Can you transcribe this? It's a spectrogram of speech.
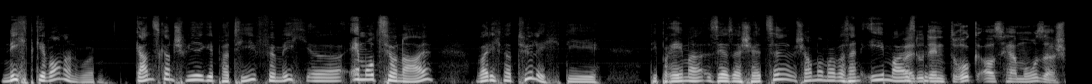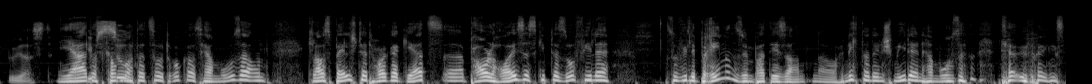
nicht gewonnen wurden. Ganz, ganz schwierige Partie für mich, äh, emotional, weil ich natürlich die, die Bremer sehr, sehr schätze. Schauen wir mal, was ein ehemals. Weil du den Druck aus Hermosa spürst. Ja, Gib's das kommt zu. noch dazu. Druck aus Hermosa und Klaus Bellstedt, Holger Gerz, äh, Paul Häuser. Es gibt ja so viele so viele Bremen-Sympathisanten auch. Nicht nur den Schmiede in Hermosa, der übrigens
